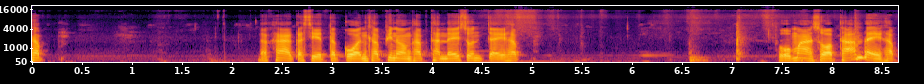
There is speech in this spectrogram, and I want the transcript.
ครับ ราคาเกษตรกรครับพี่น้องครับท่านใดสนใจครับ โทรมาสอบถามได้ครับ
